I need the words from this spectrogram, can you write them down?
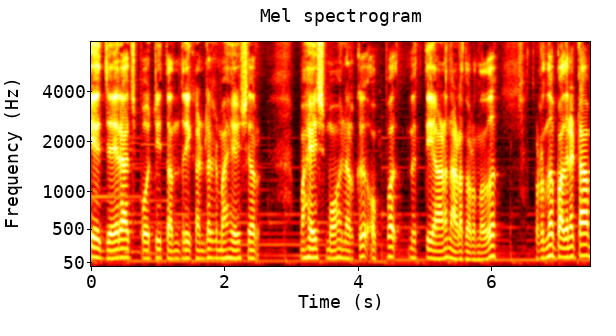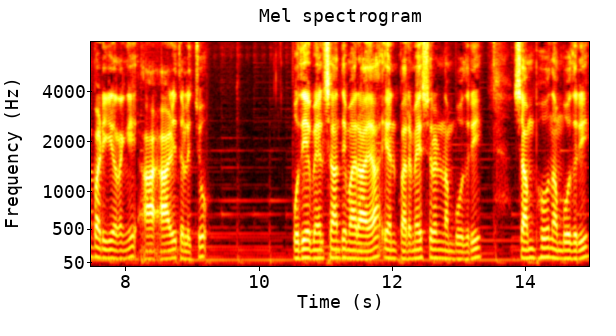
കെ ജയരാജ് പോറ്റി തന്ത്രി കണ്ഠരൻ മഹേശ്വർ മഹേഷ് മോഹനർക്ക് ഒപ്പമെത്തിയാണ് നട തുറന്നത്. തുടർന്ന് പതിനെട്ടാം പടിയിറങ്ങി ആഴി തെളിച്ചു. പുതിയ മേൽശാന്തിമാരായ എൻ പരമേശ്വരൻ നമ്പൂതിരി ശംഭു നമ്പൂതിരി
